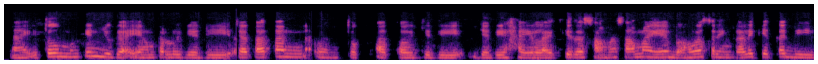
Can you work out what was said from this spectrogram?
Nah, itu mungkin juga yang perlu jadi catatan untuk atau jadi jadi highlight kita sama-sama ya bahwa sering kali kita di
